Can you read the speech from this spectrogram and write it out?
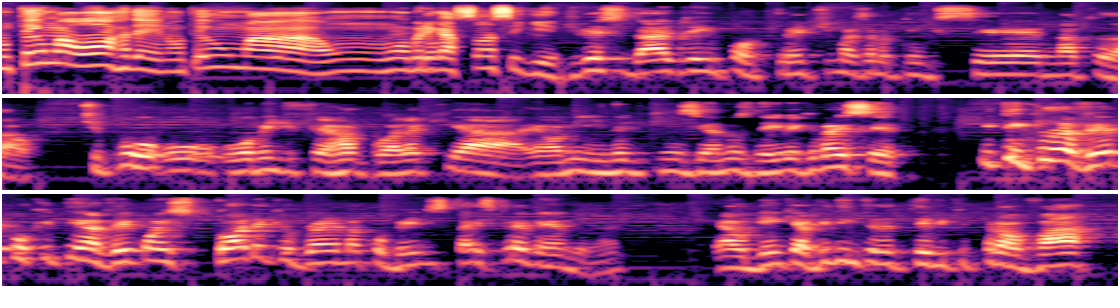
não tem uma ordem, não tem uma, um- uma obrigação a seguir. Diversidade é importante, mas ela tem que ser natural. Tipo o, o Homem de Ferro agora, que a- é uma menina de 15 anos negra que vai ser. E tem tudo a ver porque tem a ver com a história que o Brian McCombin está escrevendo, né? É alguém que a vida inteira teve que provar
